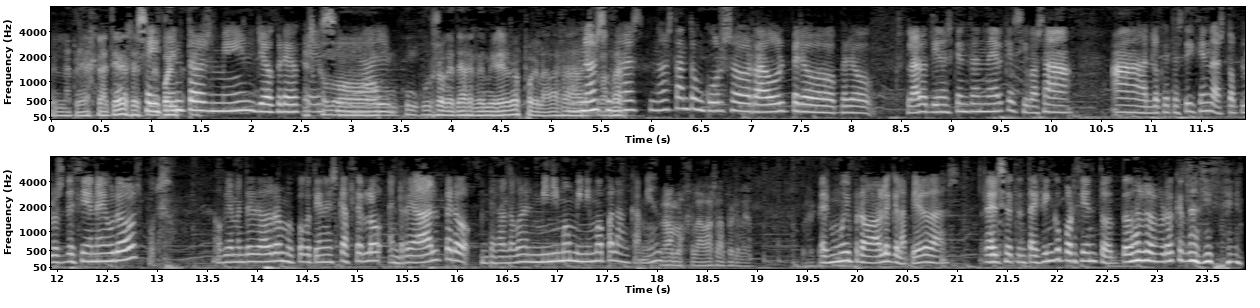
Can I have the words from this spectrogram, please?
la primera vez que la tienes es 600.000 yo creo que es, es como ideal. un curso que te haces de 1.000 euros porque la vas a no es, no es, no, es, tanto un curso Raúl pero pero claro tienes que entender que si vas a, a lo que te estoy diciendo a stop loss de 100 euros pues obviamente te va a durar muy poco tienes que hacerlo en real pero empezando con el mínimo mínimo apalancamiento vamos que la vas a perder es muy probable que la pierdas el 75% todos los brokers lo dicen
